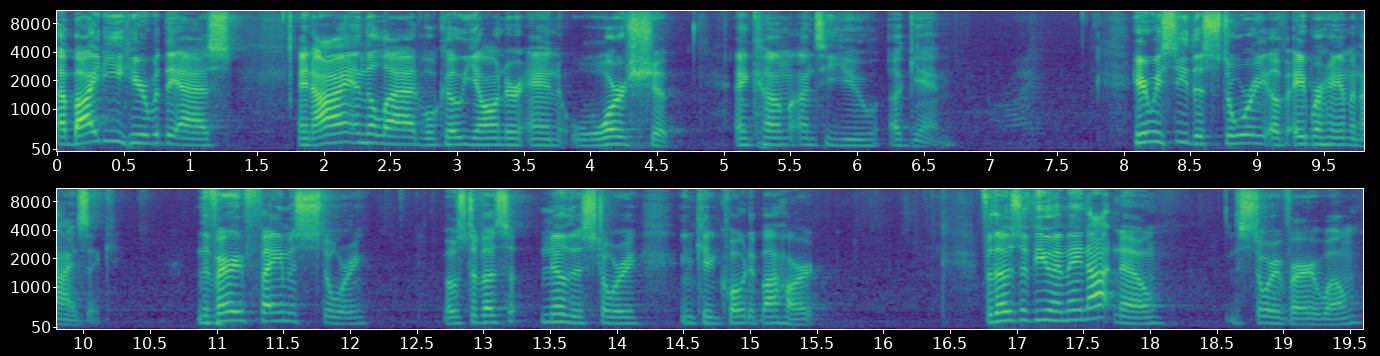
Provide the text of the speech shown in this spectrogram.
Abide ye here with the ass, and I and the lad will go yonder and worship and come unto you again. Here we see the story of Abraham and Isaac, the very famous story. Most of us know this story and can quote it by heart. For those of you who may not know the story very well,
